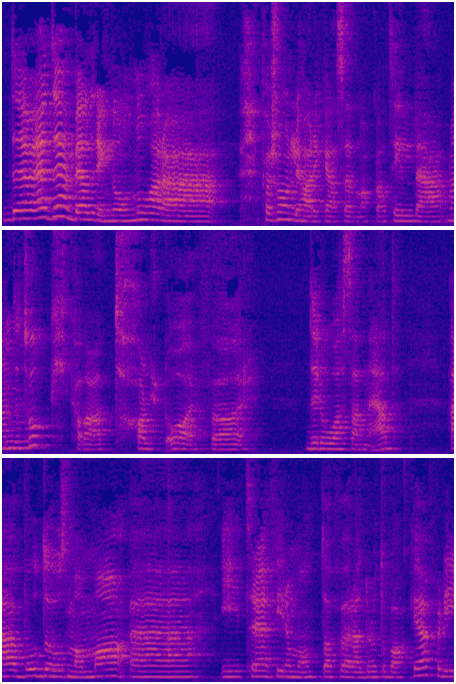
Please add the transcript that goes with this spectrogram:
det, er, det er en bedring nå. Nå har jeg Personlig har ikke jeg sett noe til det, men det tok hva da, et halvt år før det roa seg ned. Jeg bodde hos mamma eh, i tre-fire måneder før jeg dro tilbake, fordi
